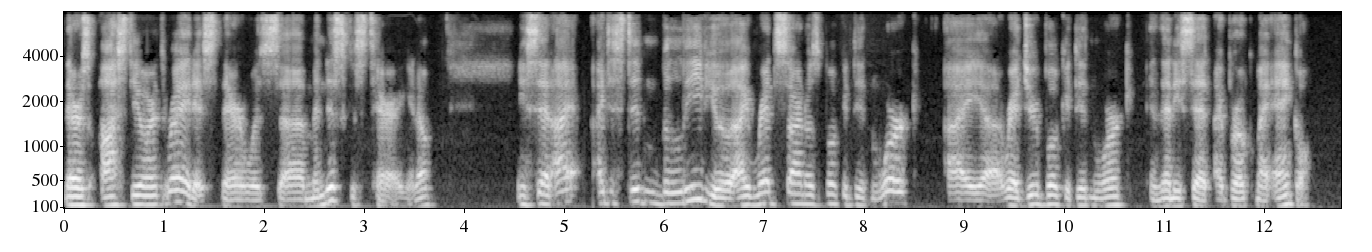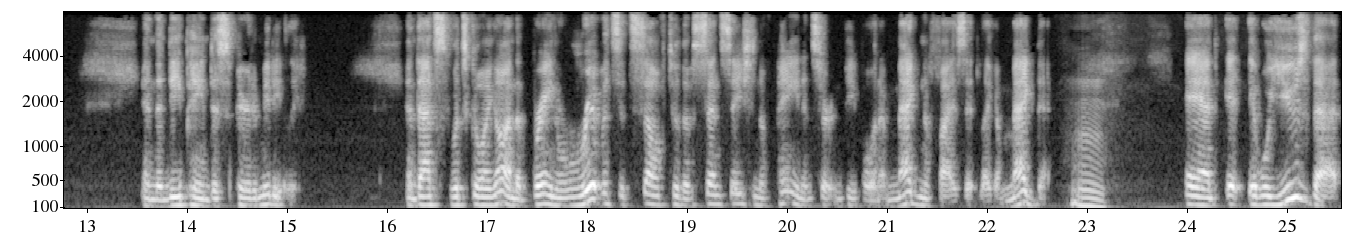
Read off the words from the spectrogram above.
There's osteoarthritis. There was uh, meniscus tearing. You know, he said, I, I just didn't believe you. I read Sarno's book, it didn't work. I uh, read your book, it didn't work. And then he said, I broke my ankle. And the knee pain disappeared immediately. And that's what's going on. The brain rivets itself to the sensation of pain in certain people and it magnifies it like a magnet. Mm. And it, it will use that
